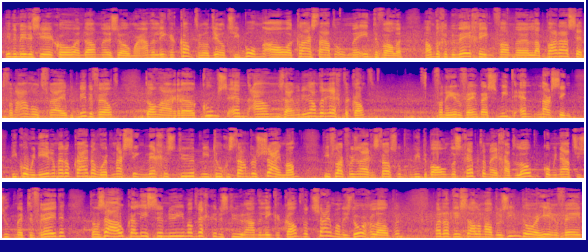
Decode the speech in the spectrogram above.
in de middencirkel. En dan uh, Zomer aan de linkerkant. Terwijl Gerald Sibon al uh, klaar staat om in te vallen. Handige beweging van La Parra. Zet Van Aanholt vrij op het middenveld. Dan naar Koems. En aan, zijn we nu aan de rechterkant van Heerenveen bij Smit en Narsing. Die combineren met elkaar. Dan wordt Narsing weggestuurd. Niet toegestaan door Scheiman. Die vlak voor zijn eigen strafschopgebied de bal onderschept. Daarmee gaat lopen. Combinatie zoekt met tevreden. Dan zou Kalisse nu iemand weg kunnen sturen aan de linkerkant. Want Scheiman is doorgelopen. Maar dat is allemaal doorzien door Heerenveen.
